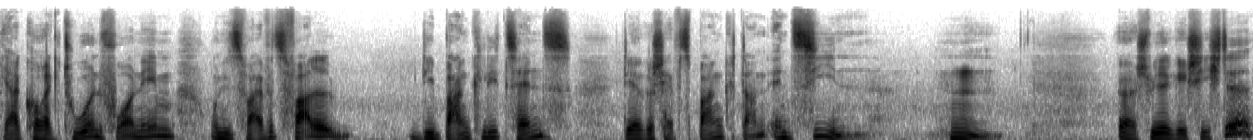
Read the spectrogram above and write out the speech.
ja, Korrekturen vornehmen und im Zweifelsfall die Banklizenz der Geschäftsbank dann entziehen. Hm. Äh, schwierige Geschichte.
